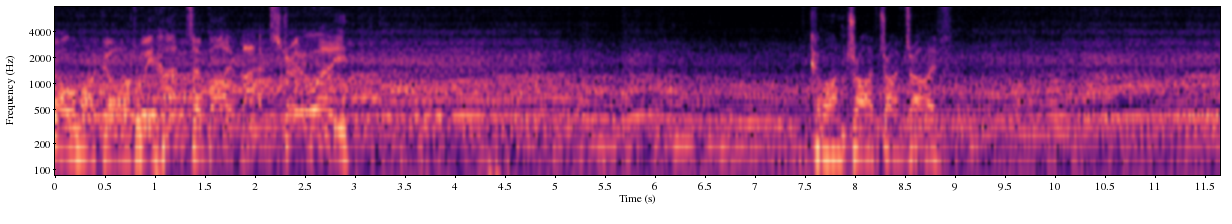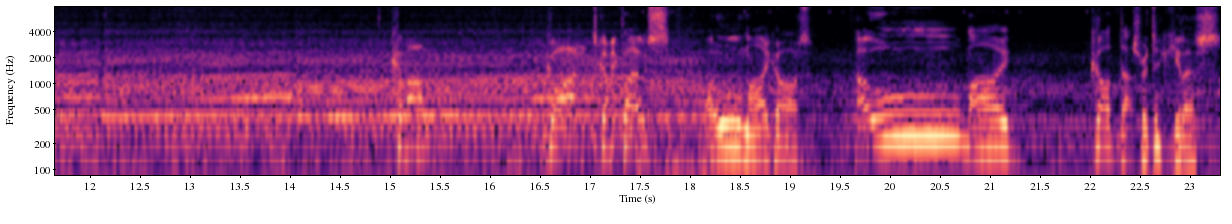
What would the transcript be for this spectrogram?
Oh my god, we had to bite back straight away. Come on, drive, drive, drive. Come on. Go on. It's going to be close. Oh my god. Oh my god, that's ridiculous.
